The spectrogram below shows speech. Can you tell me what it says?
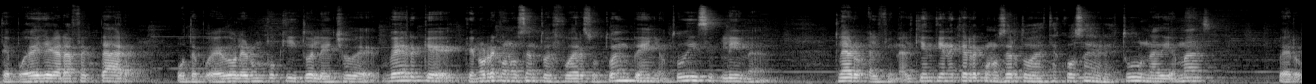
te puede llegar a afectar o te puede doler un poquito el hecho de ver que, que no reconocen tu esfuerzo, tu empeño, tu disciplina. Claro, al final quien tiene que reconocer todas estas cosas eres tú, nadie más. Pero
